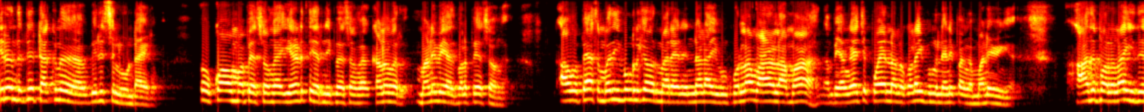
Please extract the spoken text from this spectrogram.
இருந்துட்டு டக்குன்னு விரிசல் உண்டாயிடும். கோபமாக பேசுவாங்க எடுத்து எறிஞ்சு பேசுவாங்க கணவர் மனைவி அது போல் பேசுவாங்க. அவங்க பேசும்போது இவங்களுக்கே ஒரு மாதிரி என்னடா இவங்க கூடலாம் வாழலாமா? நம்ம எங்கேயாச்சும் போயிடலாம்னு கூட இவங்க நினைப்பாங்க மனைவிங்க. அது போலலாம் இது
